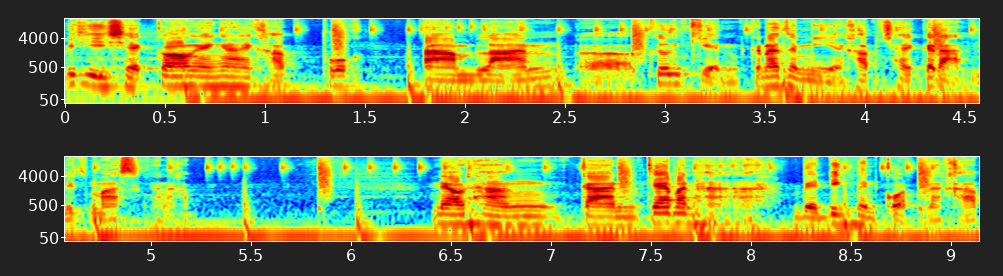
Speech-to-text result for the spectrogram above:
วิธีเช็คก็ง่ายๆครับ พวก ตามร้านเเครื่องเขียนก็น่าจะมีนะครับ ใช้กระดาษลิตมัสนะครับ แนวทางการแก้ปัญหา bedding เป็นกรดนะครับ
